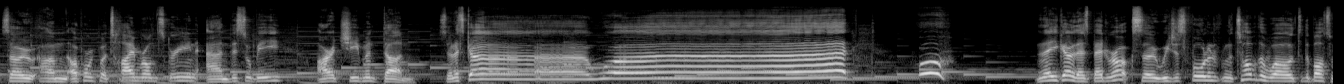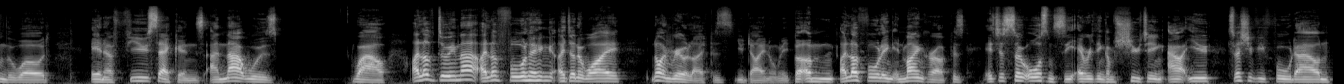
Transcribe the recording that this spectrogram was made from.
So, um, I'll probably put a timer on screen, and this will be our achievement done. So let's go! What? Woo! And there you go, there's bedrock. So we just fallen from the top of the world to the bottom of the world in a few seconds. And that was, wow. I love doing that. I love falling. I don't know why. Not in real life, because you die normally. But um, I love falling in Minecraft, because it's just so awesome to see everything come shooting at you. Especially if you fall down.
